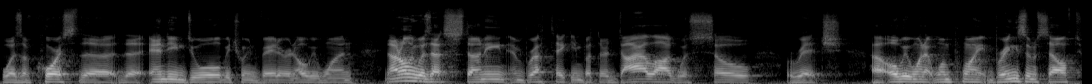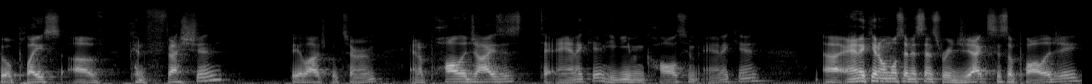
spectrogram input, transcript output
was, of course, the, the ending duel between Vader and Obi Wan. Not only was that stunning and breathtaking, but their dialogue was so rich. Uh, Obi Wan at one point brings himself to a place of confession, theological term, and apologizes to Anakin. He even calls him Anakin. Uh, Anakin almost, in a sense, rejects his apology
